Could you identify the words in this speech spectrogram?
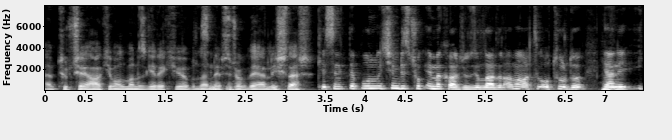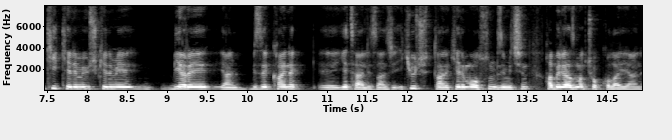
hem Türkçe'ye hakim olmanız gerekiyor. Bunların Kesinlikle. hepsi çok değerli işler. Kesinlikle bunun için biz çok emek harcıyoruz yıllardır ama artık oturdu. Yani iki kelime, üç kelime bir araya yani bize kaynak e, yeterli sadece. iki üç tane kelime olsun bizim için haber yazmak çok kolay yani.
